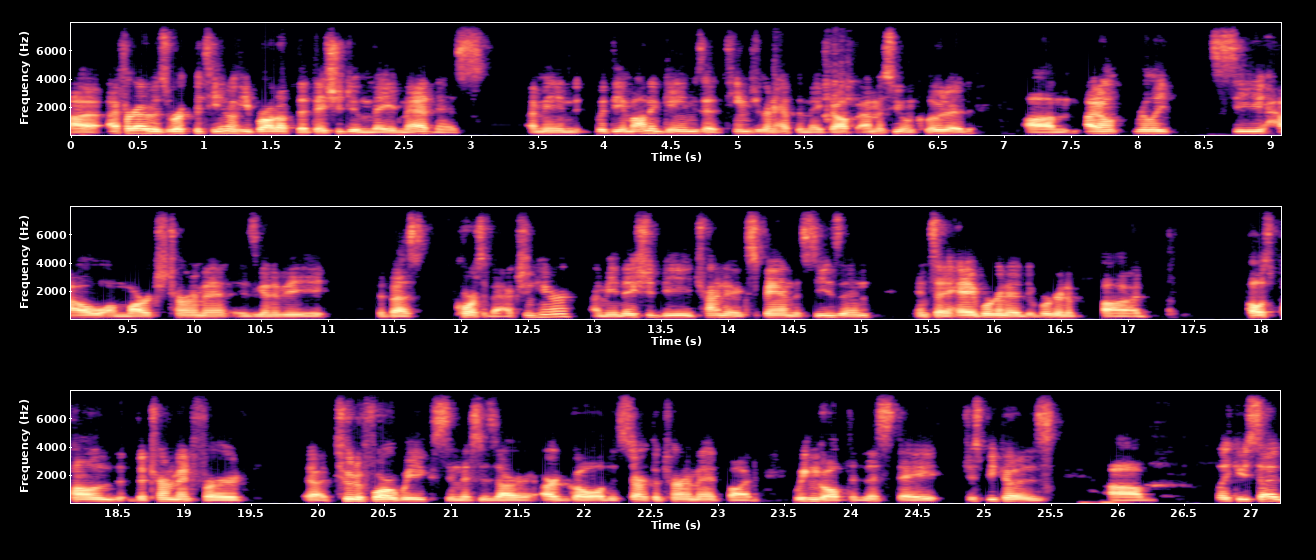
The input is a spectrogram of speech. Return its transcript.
uh, I forgot it was Rick Pitino. He brought up that they should do May Madness. I mean, with the amount of games that teams are going to have to make up, MSU included, um, I don't really see how a March tournament is going to be the best course of action here. I mean, they should be trying to expand the season and say, hey, we're gonna we're gonna uh, postpone the tournament for uh, two to four weeks, and this is our our goal to start the tournament, but we can go up to this date just because. Um, like you said,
